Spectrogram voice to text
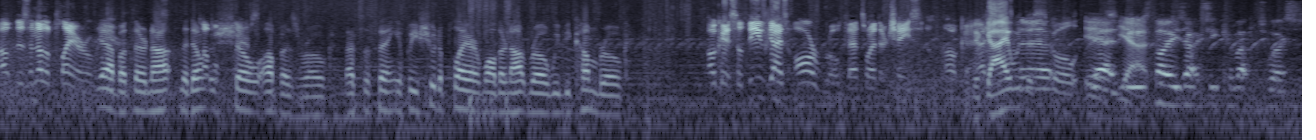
Oh, there's another player over Yeah, here. but they're not. They don't Couple show players. up as rogue. That's the thing. If we shoot a player while they're not rogue, we become rogue. Okay, so these guys are rogue. That's why they're chasing him. Okay. The I guy see. with the Uh, skull is, yeah, yeah. these guys actually come up to us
